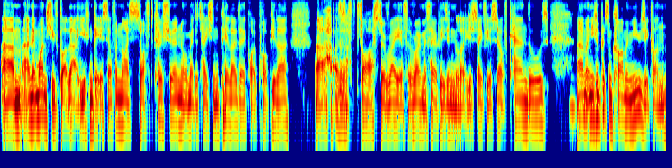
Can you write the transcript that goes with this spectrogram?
Um, and then once you've got that, you can get yourself a nice soft cushion or meditation pillow. They're quite popular. Uh, there's a vast array of aromatherapies in, like you say for yourself, candles. Um, and you can put some calming music on.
